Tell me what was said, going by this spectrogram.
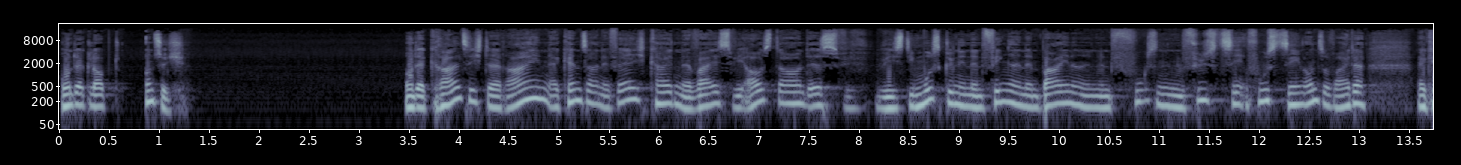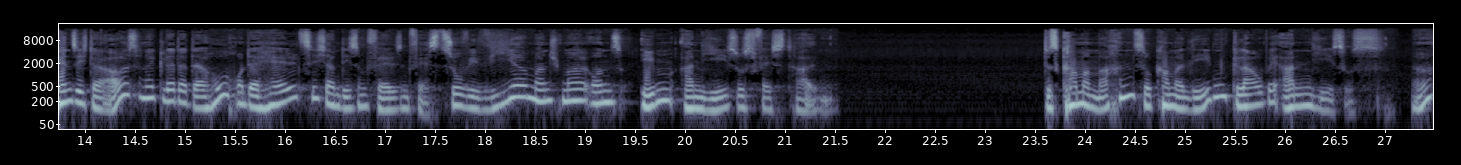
Und er glaubt an sich. Und er krallt sich da rein, er kennt seine Fähigkeiten, er weiß, wie ausdauernd es ist, wie, wie es die Muskeln in den Fingern, in den Beinen, in den Fußen, in den Fußzehen, Fußzehen und so weiter. Er kennt sich da aus und er klettert da hoch und er hält sich an diesem Felsen fest. So wie wir manchmal uns eben an Jesus festhalten. Das kann man machen, so kann man leben, Glaube an Jesus. Ja?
